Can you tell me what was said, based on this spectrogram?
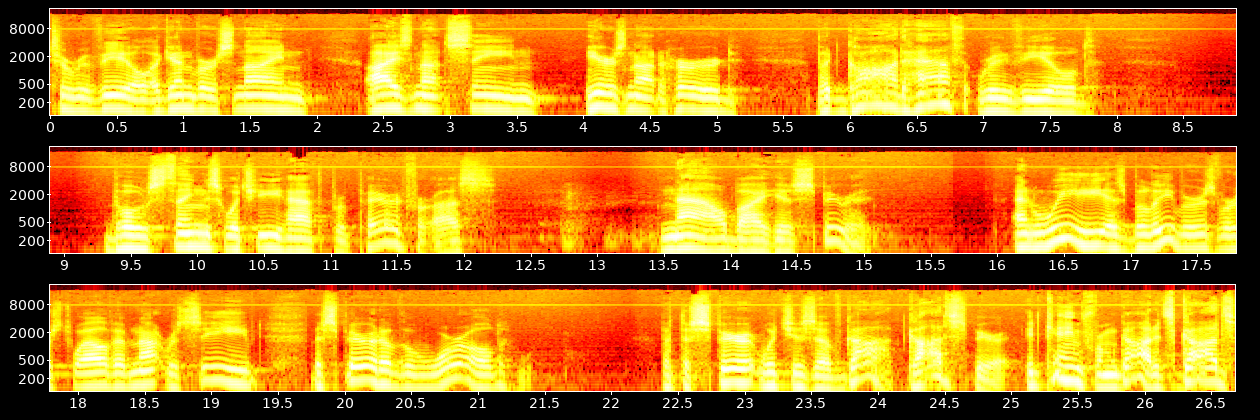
to reveal. Again, verse 9 eyes not seen, ears not heard, but God hath revealed those things which he hath prepared for us now by his Spirit. And we, as believers, verse 12, have not received the Spirit of the world, but the Spirit which is of God, God's Spirit. It came from God. It's God's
